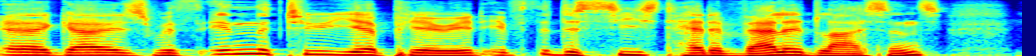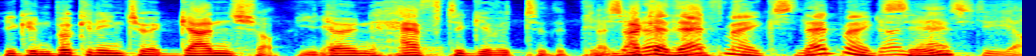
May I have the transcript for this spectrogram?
uh, goes within the two year period. If the deceased had a valid license, you can book it into a gun shop. You don't have to give it to the police. you okay, that makes Yeah, that makes sense. to, yeah.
